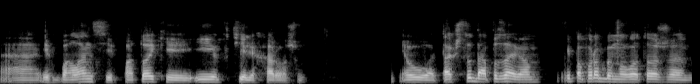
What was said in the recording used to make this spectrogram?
э, и в балансе, и в потоке, и в теле хорошем. Вот, так что да, позовем. И попробуем его тоже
